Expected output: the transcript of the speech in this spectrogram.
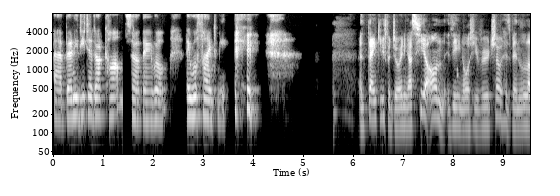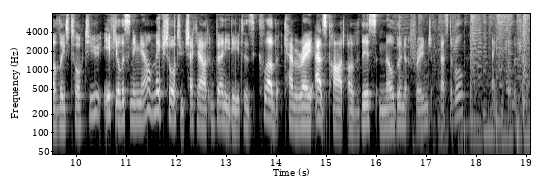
uh, berniedieter.com, so they will they will find me. And thank you for joining us here on the Naughty Rude Show. It has been lovely to talk to you. If you're listening now, make sure to check out Bernie Dieter's Club Kabarett as part of this Melbourne Fringe Festival. Thank you for listening.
